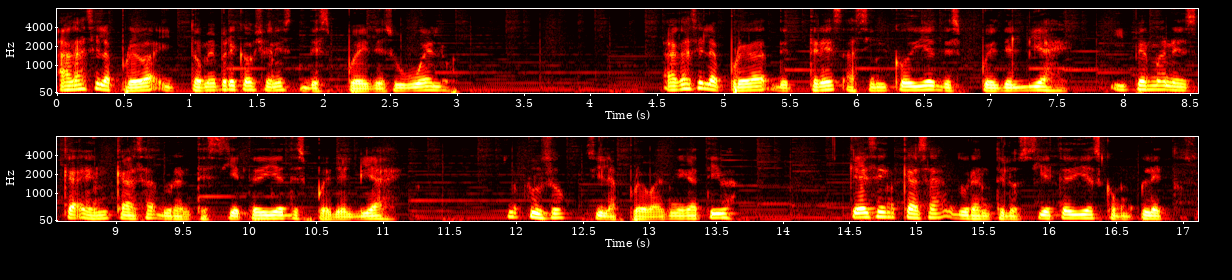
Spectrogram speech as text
Hágase la prueba y tome precauciones después de su vuelo. Hágase la prueba de 3 a 5 días después del viaje y permanezca en casa durante 7 días después del viaje, incluso si la prueba es negativa. Quédese en casa durante los 7 días completos.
